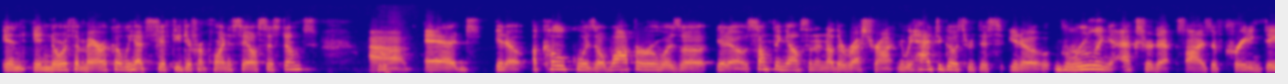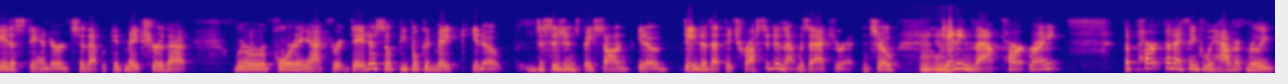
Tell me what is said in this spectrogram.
in in north america we had 50 different point of sale systems. Uh, and you know a coke was a whopper was a you know something else in another restaurant. And we had to go through this you know grueling exercise of creating data standards so that we could make sure that we were reporting accurate data so people could make you know decisions based on you know data that they trusted and that was accurate. And so mm-hmm. getting that part right the part that i think we haven't really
